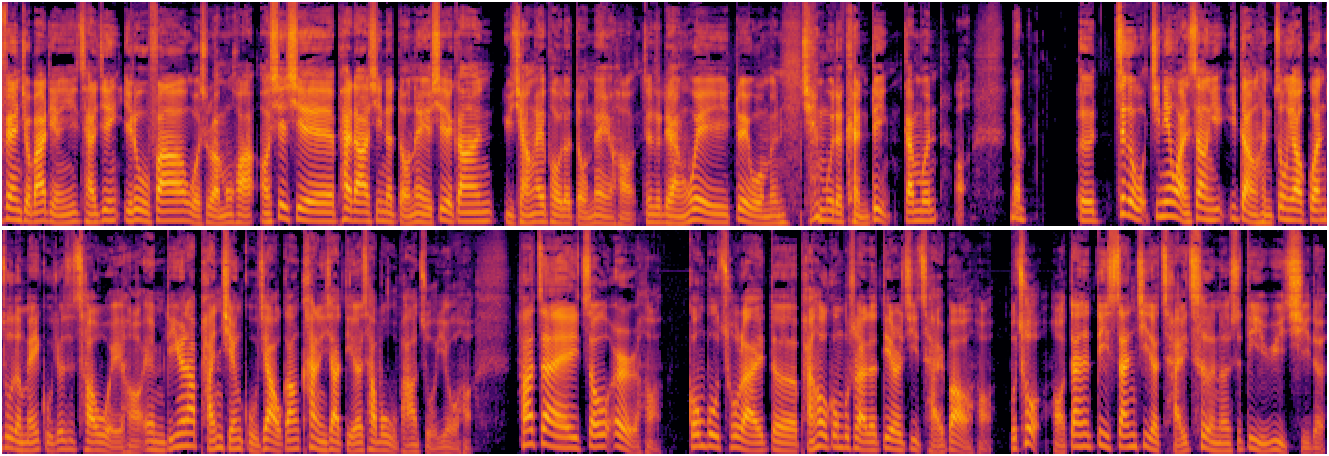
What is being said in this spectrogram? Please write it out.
FM 九八点一财经一路发，我是阮慕驊。哦，谢谢派大星的抖内，谢谢刚刚宇强 Apple 的抖内哈。这个两位对我们 节目的肯定，甘温哦。那呃，这个我今天晚上一一档很重要关注的美股就是超微哈 MD，因为它盘前股价我刚刚看了一下，跌了差不多五趴左右哈。它在周二哈。公布出来的盘后公布出来的第二季财报哈不错哈，但是第三季的财测呢是低于预期的。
